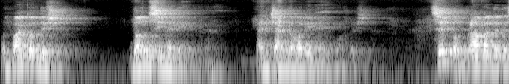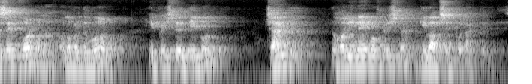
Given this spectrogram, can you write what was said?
with one condition. Don't sin again and chant the holy name of Krishna. Simple. Prabhupada did the same formula all over the world. He preached to the people, chant the holy name of Krishna, give up sinful activities.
